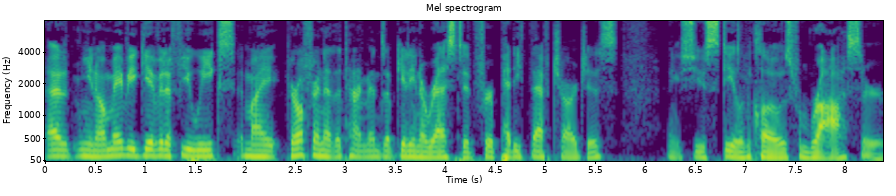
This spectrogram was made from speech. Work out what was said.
I, you know, maybe give it a few weeks. My girlfriend at the time ends up getting arrested for petty theft charges. I think she was stealing clothes from Ross or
